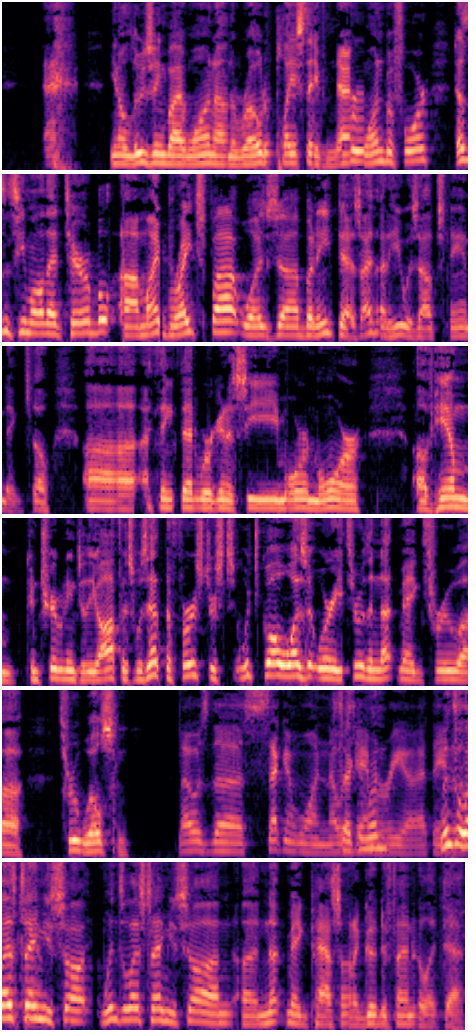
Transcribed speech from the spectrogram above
You know, losing by one on the road, a place they've never won before, doesn't seem all that terrible. Uh, my bright spot was uh, Benitez. I thought he was outstanding. So uh, I think that we're going to see more and more of him contributing to the office. Was that the first or which goal was it where he threw the nutmeg through uh, through Wilson? That was the second one. That was Second one. Maria at the. When's of the last time half. you saw? When's the last time you saw a nutmeg pass on a good defender like that?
